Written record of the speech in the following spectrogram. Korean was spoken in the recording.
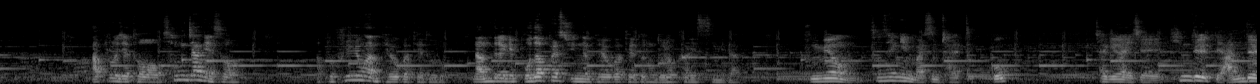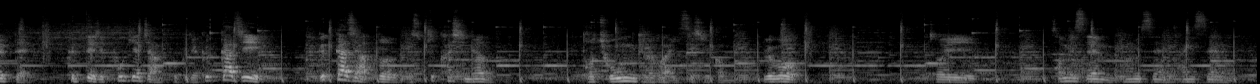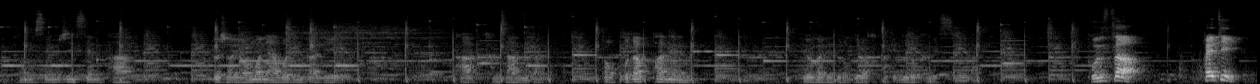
앞으로 이제 더 성장해서 앞으로 훌륭한 배우가 되도록 남들에게 보답할 수 있는 배우가 되도록 노력하겠습니다. 분명 선생님 말씀 잘 듣고 자기가 이제 힘들 때 안 될 때 그때 이제 포기하지 않고 그냥 끝까지 끝까지 앞으로 계속 쭉 하시면 더 좋은 결과 있으실 겁니다. 그리고 저희 선미쌤, 형미쌤, 장희쌤, 동욱쌤, 효진쌤 다 그리고 저희 어머니 아버님까지 다 감사합니다. 더 보답하는 배우가 되도록 노력하, 노력하겠습니다. 본스타 화이팅!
